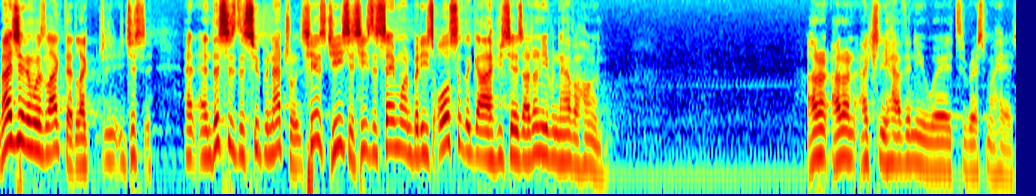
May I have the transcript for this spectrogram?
Imagine it was like that. Like, just, and, and this is the supernatural. Here's Jesus. He's the same one, but he's also the guy who says, I don't even have a home. I don't, I don't actually have anywhere to rest my head.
